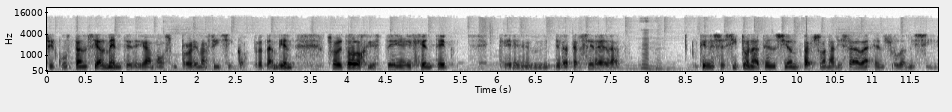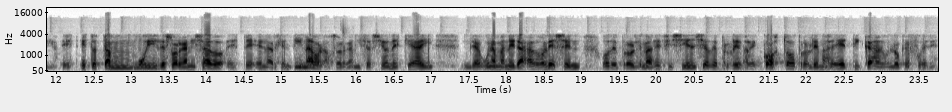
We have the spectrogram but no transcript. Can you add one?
circunstancialmente, digamos, un problema físico, pero también, sobre todo, este, gente de la tercera edad que necesita una atención personalizada en su domicilio. Esto está muy desorganizado este, en la Argentina o las organizaciones que hay de alguna manera adolecen o de problemas de eficiencia o de problemas de costo o problemas de ética o lo que fuere.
